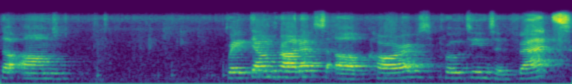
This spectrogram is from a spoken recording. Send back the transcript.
the um, breakdown products of carbs, proteins, and fats.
